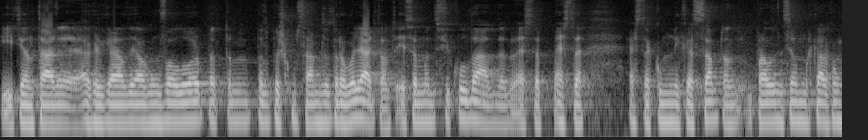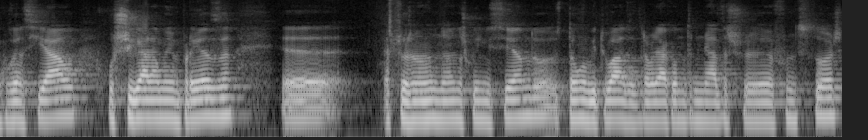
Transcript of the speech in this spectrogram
e tentar agregar ali algum valor para, para depois começarmos a trabalhar. Portanto, essa é uma dificuldade, esta, esta, esta comunicação, portanto, para além de ser um mercado concorrencial, o chegar a uma empresa uh, as pessoas não, não nos conhecendo estão habituadas a trabalhar com determinados uh, fornecedores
